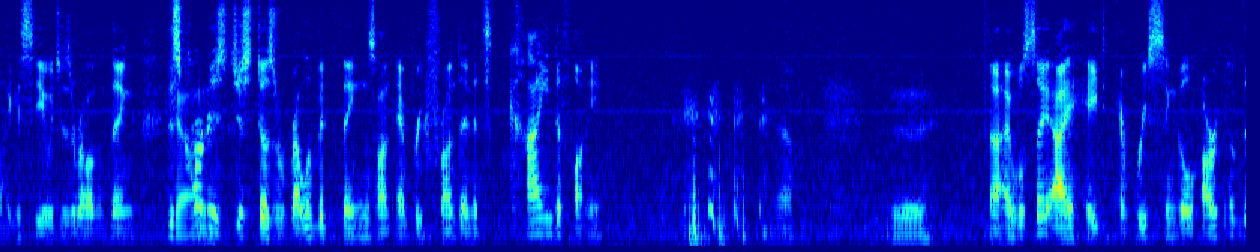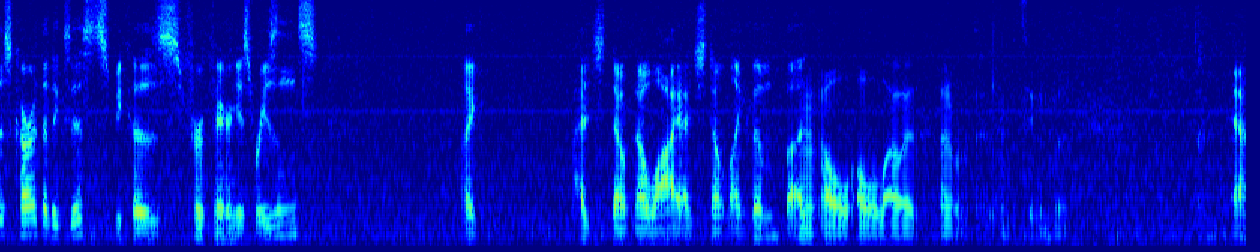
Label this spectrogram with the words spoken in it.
legacy, which is a relevant thing. This God. card is just does relevant things on every front, and it's kind of funny. Uh, Uh, I will say I hate every single art of this card that exists because for various reasons. I just don't know why. I just don't like them. But uh, I'll I'll allow it. I don't. I haven't seen him, but yeah,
